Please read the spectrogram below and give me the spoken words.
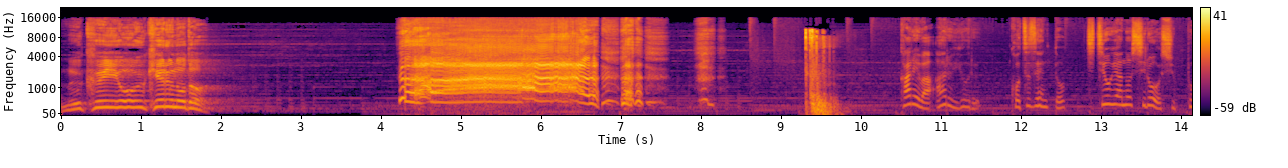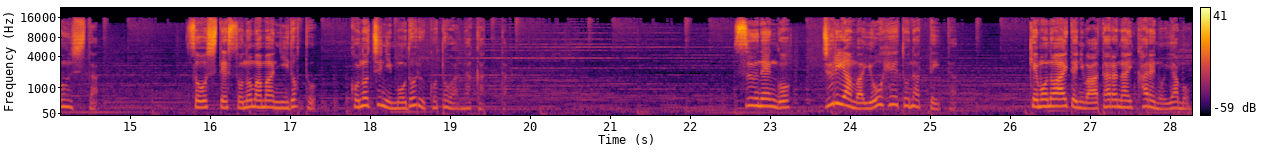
報いを受けるのだ。彼はある夜忽然と父親の城を出奔した。そうしてそのまま二度とこの地に戻ることはなかった。数年後ジュリアンは傭兵となっていた。獣相手には当たらない彼の矢も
